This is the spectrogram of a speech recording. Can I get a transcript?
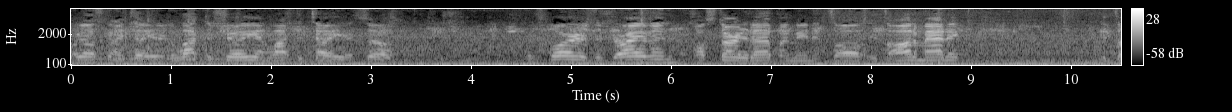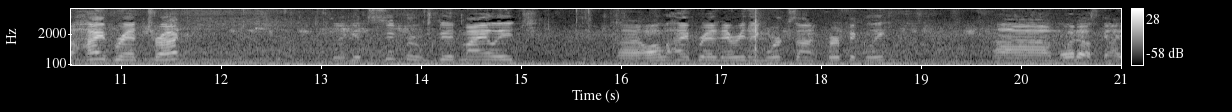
what else can I tell you? There's a lot to show you and a lot to tell you. So, as far as the driving, I'll start it up. I mean, it's all, it's automatic. It's a hybrid truck. So it gets super good mileage. Uh, all the hybrid, everything works on it perfectly. Um, what else can I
